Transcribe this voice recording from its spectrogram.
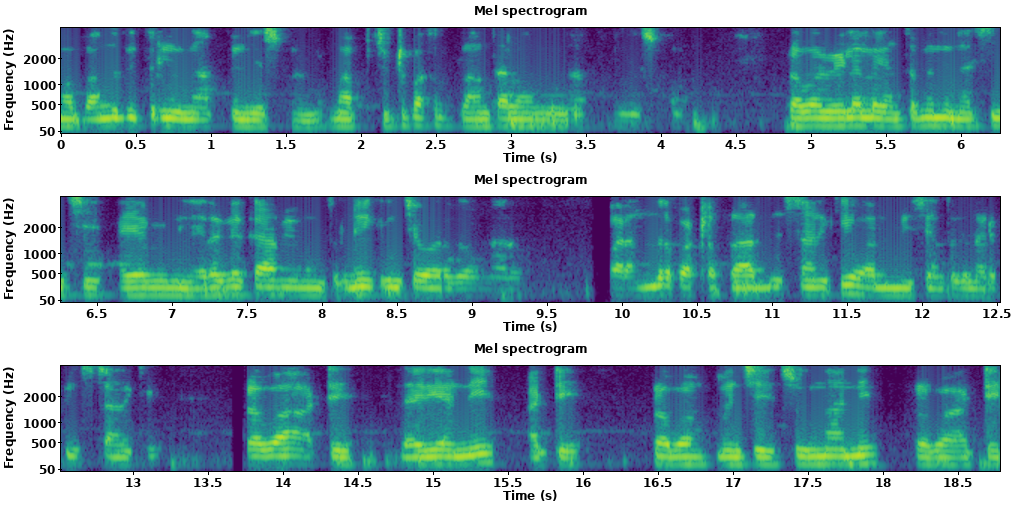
మా బంధుమిత్రులను జ్ఞాపకం చేసుకోండి మా చుట్టుపక్కల ప్రాంతాలను జ్ఞాపకం చేసుకోండి ప్రభా వీళ్ళలో ఎంతమంది నశించి అయ్యా మిమ్మల్ని ఎరగక మిమ్మల్ని వారుగా ఉన్నారు వారందరి పట్ల ప్రార్థించడానికి వారిని మీ చెంతకు నడిపించడానికి ప్రభా అట్టి ధైర్యాన్ని అట్టి ప్రభా మంచి సుగుణాన్ని ప్రభా అట్టి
